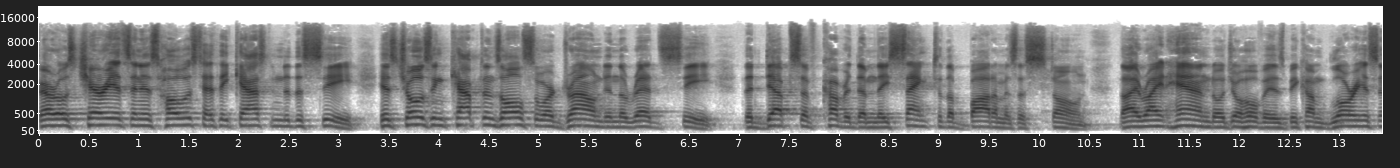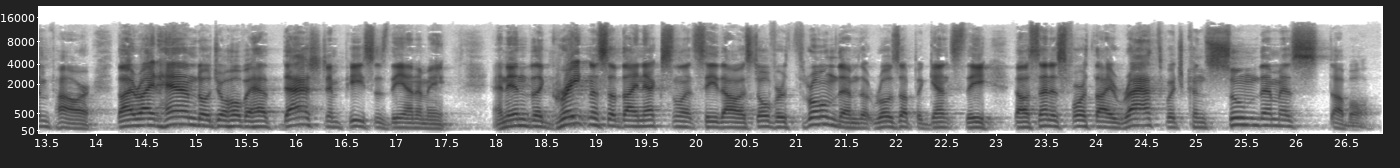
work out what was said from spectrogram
Pharaoh's chariots and his host hath he cast into the sea. His chosen captains also are drowned in the Red Sea. The depths have covered them. They sank to the bottom as a stone. Thy right hand, O Jehovah, is become glorious in power. Thy right hand, O Jehovah, hath dashed in pieces the enemy. And in the greatness of thine excellency, thou hast overthrown them that rose up against thee. Thou sentest forth thy wrath, which consumed them as stubble.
